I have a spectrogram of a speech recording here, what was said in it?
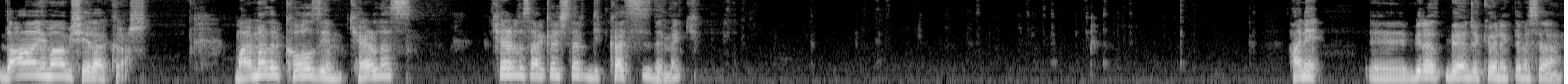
Daima bir şeyler kırar. My mother calls him careless. Careless arkadaşlar dikkatsiz demek. Hani e, biraz bir önceki örnekte mesela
